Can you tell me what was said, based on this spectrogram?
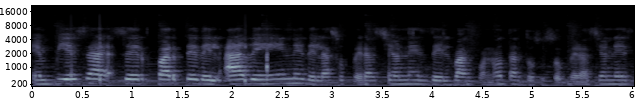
empieza a ser parte del ADN de las operaciones del banco, ¿no? Tanto sus operaciones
